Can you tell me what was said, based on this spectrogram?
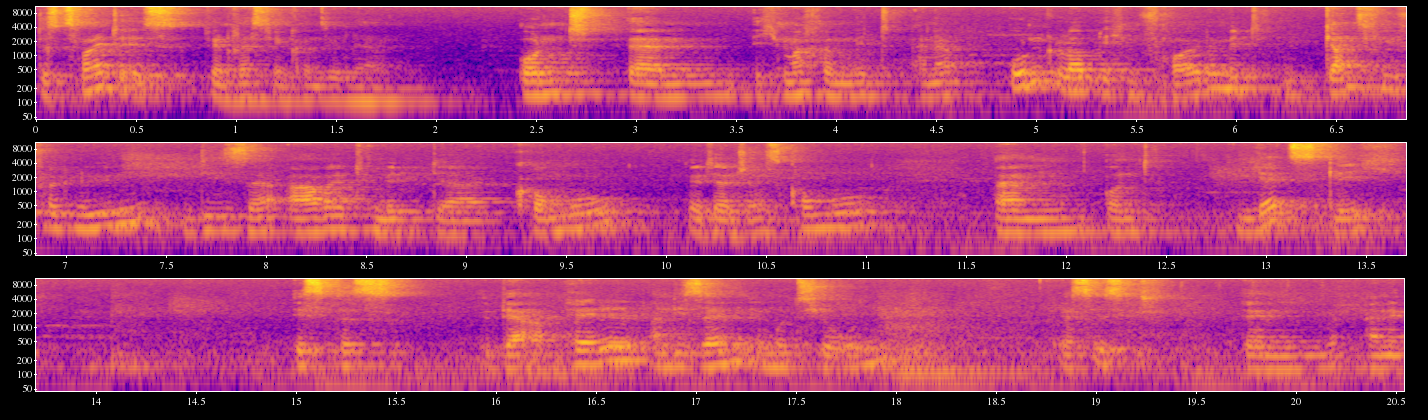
Das zweite ist, den Rest, den können sie lernen. Und ähm, ich mache mit einer unglaublichen Freude, mit ganz viel Vergnügen diese Arbeit mit der Combo, mit der Jazz-Combo. und letztlich ist es der Appell an dieselben Emotionen. Es ist ähm, eine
